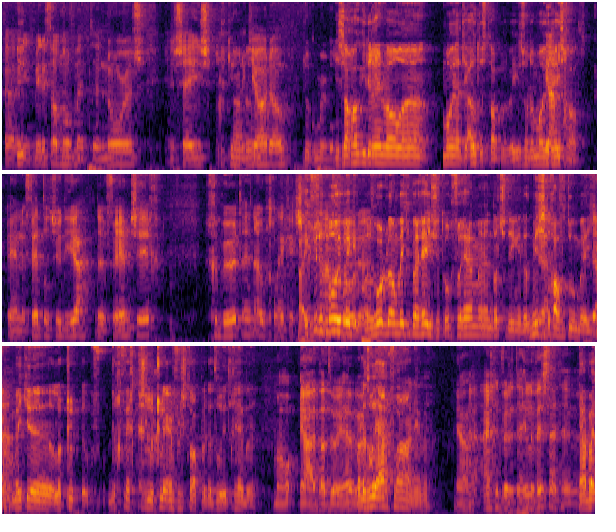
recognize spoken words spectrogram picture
Eh, in het middenveld nog met eh, Norris en Sainz, Ricciardo. Ricciardo. Je zag ook iedereen wel eh, mooi uit die auto stappen. Weet je, ze hadden een mooie Ja. race gehad. En een Vetteltje die ja, de verremt zich, gebeurt en ook gelijk Maar ik vind het mooi, weet je, aangeboden. het hoort wel een beetje bij racen, toch? Verremmen en dat soort dingen. Dat mis je Ja. toch af en toe een beetje. Ja. Een beetje Leclerc- de gevechten tussen Leclerc en Verstappen, dat wil je toch hebben? Maar ja, dat wil je hebben. Maar dat wil je eigenlijk vooraan hebben. Ja. Ja, eigenlijk wil je het de hele wedstrijd hebben. Ja, maar,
